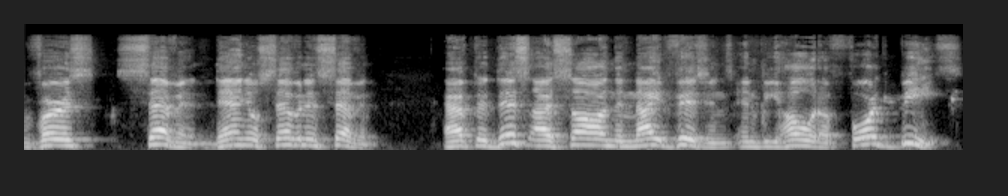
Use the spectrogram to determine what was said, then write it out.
verse 7, Daniel 7 and 7. After this, I saw in the night visions, and behold, a fourth beast,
